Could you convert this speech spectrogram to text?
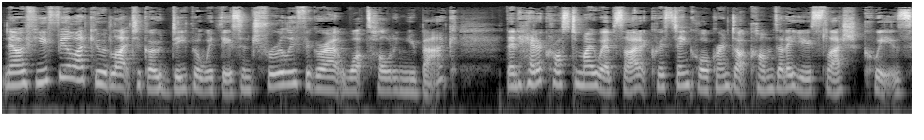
Now, if you feel like you would like to go deeper with this and truly figure out what's holding you back, then head across to my website at christinecorcoran.com.au slash quiz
